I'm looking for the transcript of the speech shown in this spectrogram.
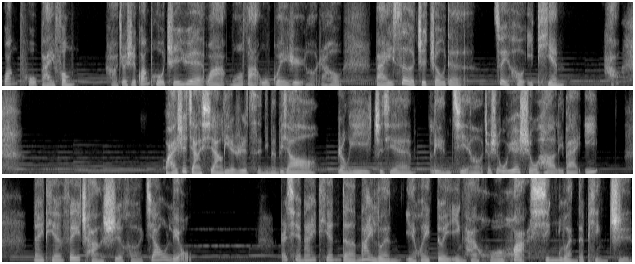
光谱白风，好，就是光谱之月，哇，魔法乌龟日啊，然后白色之周的最后一天，好，我还是讲西洋历的日子，你们比较容易直接连结哦。就是五月十五号，礼拜一那一天非常适合交流，而且那一天的脉轮也会对应和活化心轮的品质。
